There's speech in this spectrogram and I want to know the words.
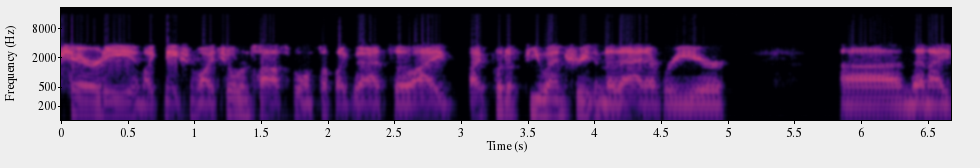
charity and like Nationwide Children's Hospital and stuff like that. So I I put a few entries into that every year. Uh, and then I,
